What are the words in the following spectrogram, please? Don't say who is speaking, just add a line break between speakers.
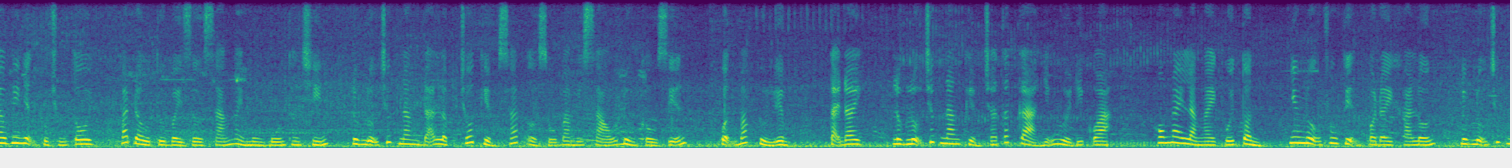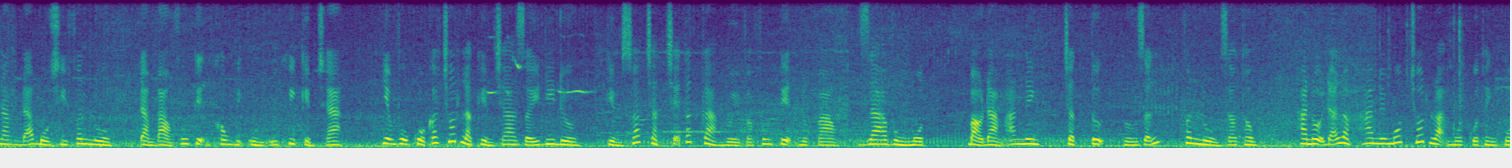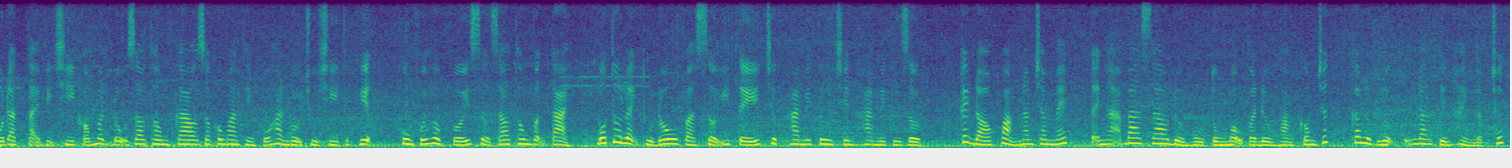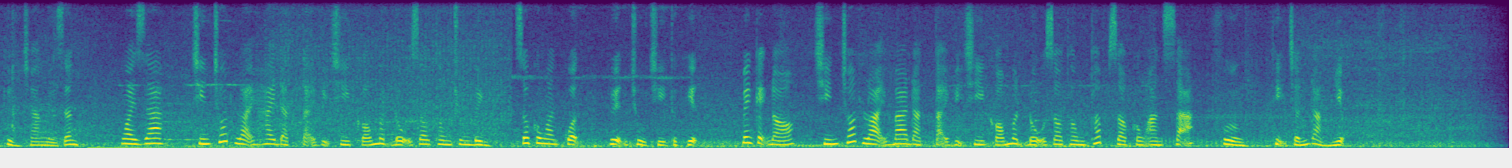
Theo ghi nhận của chúng tôi, bắt đầu từ 7 giờ sáng ngày mùng 4 tháng 9, lực lượng chức năng đã lập chốt kiểm soát ở số 36 đường Cầu Diễn, quận Bắc Từ Liêm. Tại đây, lực lượng chức năng kiểm tra tất cả những người đi qua. Hôm nay là ngày cuối tuần, nhưng lượng phương tiện qua đây khá lớn, lực lượng chức năng đã bố trí phân luồng, đảm bảo phương tiện không bị ùn ứ khi kiểm tra. Nhiệm vụ của các chốt là kiểm tra giấy đi đường, kiểm soát chặt chẽ tất cả người và phương tiện được vào, ra vùng 1, bảo đảm an ninh, trật tự, hướng dẫn, phân luồng giao thông. Hà Nội đã lập 21 chốt loại 1 của thành phố đặt tại vị trí có mật độ giao thông cao do Công an thành phố Hà Nội chủ trì thực hiện, cùng phối hợp với Sở Giao thông Vận tải, Bộ Tư lệnh Thủ đô và Sở Y tế trực 24 trên 24 giờ. Cách đó khoảng 500m tại ngã ba giao đường Hồ Tùng Mậu và đường Hoàng Công Chất, các lực lượng cũng đang tiến hành lập chốt kiểm tra người dân. Ngoài ra, 9 chốt loại 2 đặt tại vị trí có mật độ giao thông trung bình do Công an quận, huyện chủ trì thực hiện. Bên cạnh đó, 9 chốt loại 3 đặt tại vị trí có mật độ giao thông thấp do Công an xã, phường, thị trấn đảm nhiệm.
